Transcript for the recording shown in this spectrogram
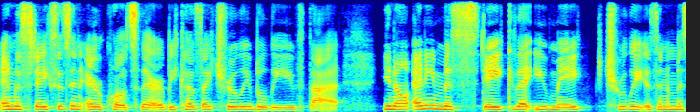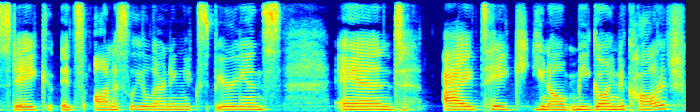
and mistakes is in air quotes there because I truly believe that, you know, any mistake that you make truly isn't a mistake. It's honestly a learning experience. And I take, you know, me going to college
